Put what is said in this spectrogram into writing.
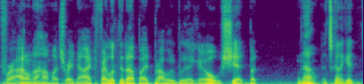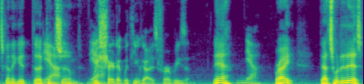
for I don't know how much right now. If I looked it up, I'd probably be like, oh shit, but. No, it's gonna get it's gonna get uh, Yeah. consumed. Yeah. We shared it with you guys for a reason. Yeah, Yeah. right? That's what it is.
